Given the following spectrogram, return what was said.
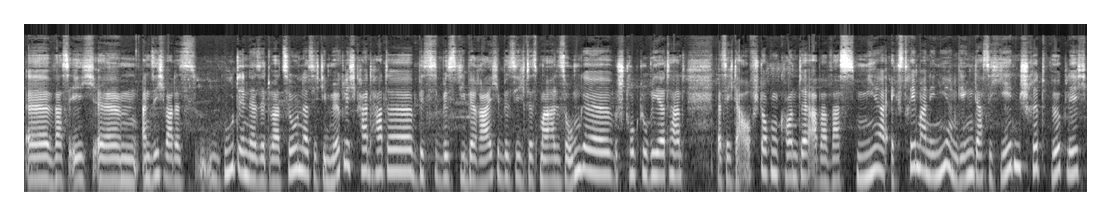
äh, was ich, ähm, an sich war das gut in der Situation, dass ich die Möglichkeit hatte, bis, bis die Bereiche, bis sich das mal alles so umgestrukturiert hat, dass ich da aufstocken konnte. Aber was mir extrem an die Nieren ging, dass ich jeden Schritt wirklich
